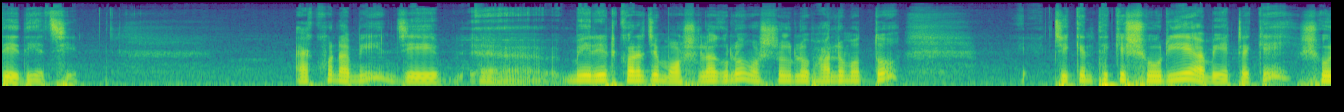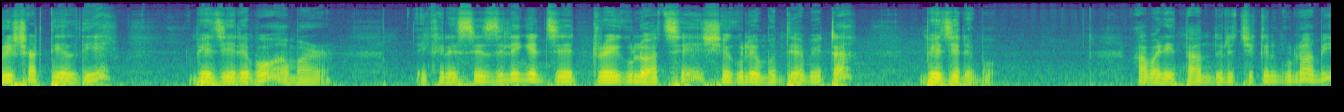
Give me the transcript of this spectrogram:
দিয়ে দিয়েছি। এখন আমি যে মেরিনেট করা যে মশলাগুলো মশলাগুলো ভালো মতো চিকেন থেকে সরিয়ে আমি এটাকে সরিষার তেল দিয়ে ভেজে নেব আমার এখানে সিজলিংয়ের যে ট্রেগুলো আছে, সেগুলোর মধ্যে আমি এটা ভেজে নেব। আমার এই তান্দুরি চিকেনগুলো আমি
